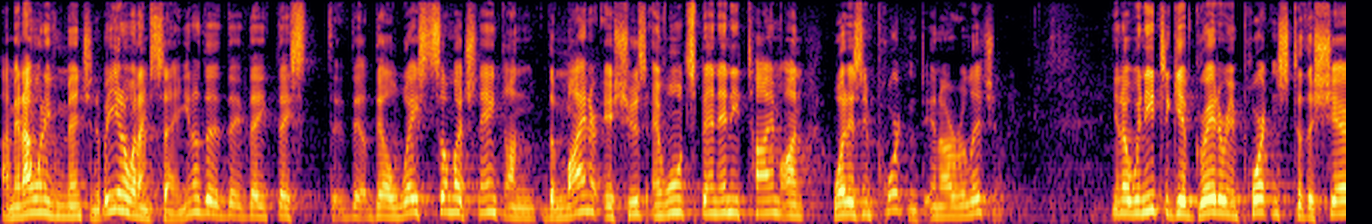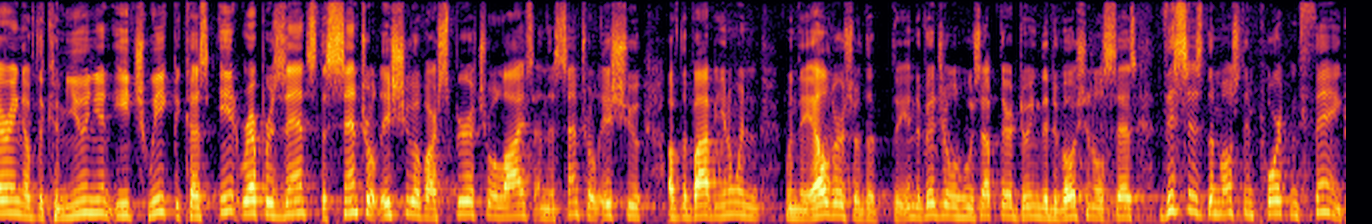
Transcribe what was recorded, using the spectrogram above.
I mean, I won't even mention it, but you know what I'm saying. You know, they, they, they, they'll waste so much ink on the minor issues and won't spend any time on what is important in our religion. You know, we need to give greater importance to the sharing of the communion each week because it represents the central issue of our spiritual lives and the central issue of the Bible. You know, when, when the elders or the, the individual who's up there doing the devotional says, this is the most important thing.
